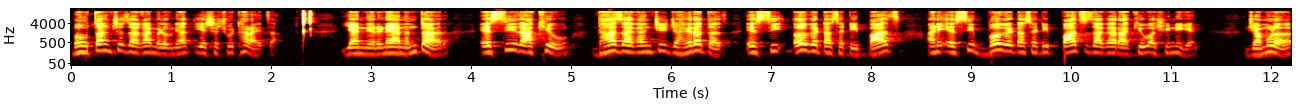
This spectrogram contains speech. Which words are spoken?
बहुतांश जागा मिळवण्यात यशस्वी ठरायचा. या निर्णयानंतर एस सी राखीव दहा जागांची जाहिरातच एस सी अ गटासाठी पाच आणि एस सी ब गटासाठी पाच जागा राखीव अशी निघेल. ज्यामुळं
